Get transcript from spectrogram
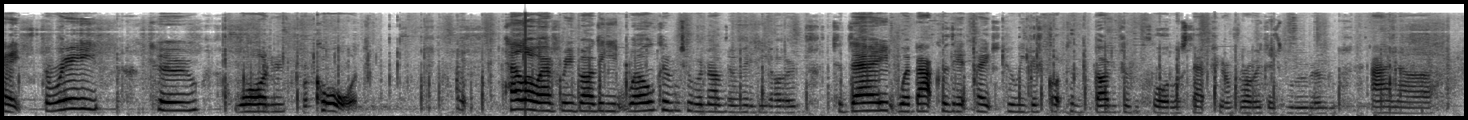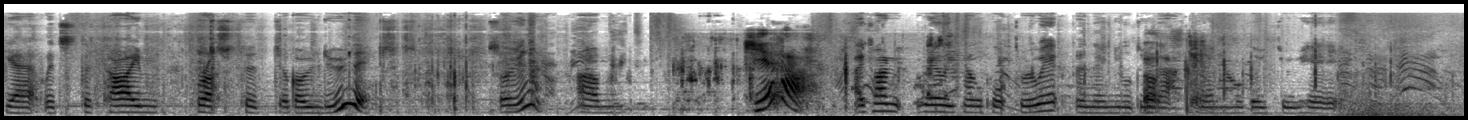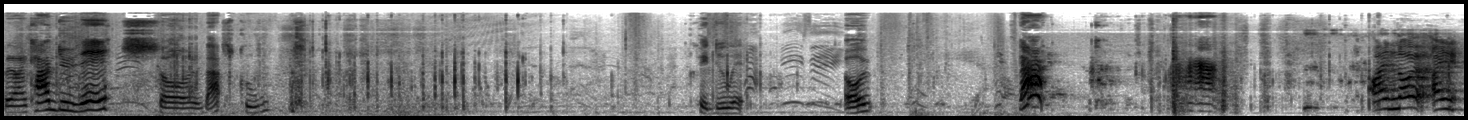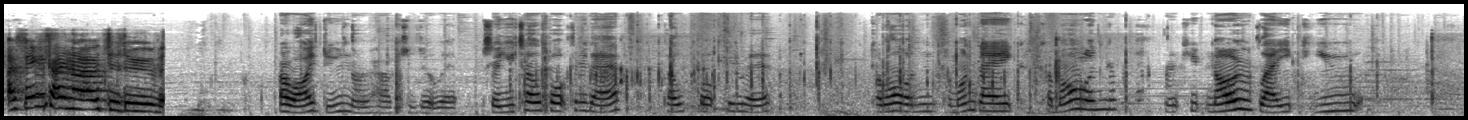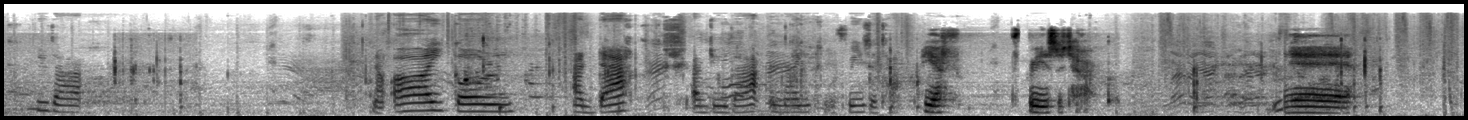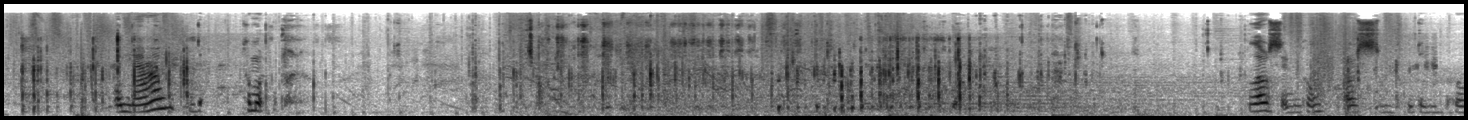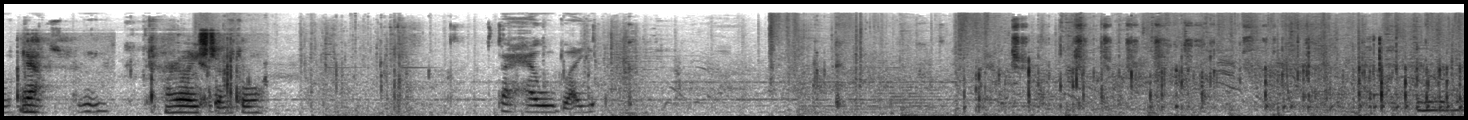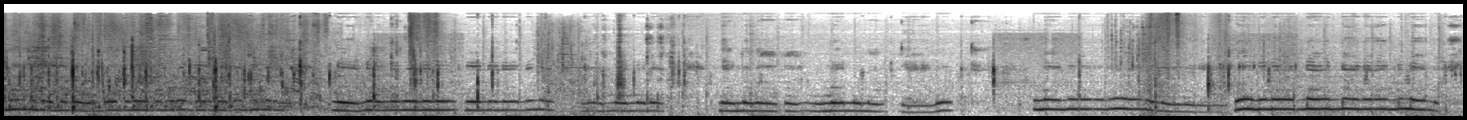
Okay, three, two, one, record. Hello everybody, welcome to another video. Today we're back with It Takes Two. We just got to the dungeon floor section of Rose's room and uh yeah, it's the time for us to, to go and do this. So yeah. Um Yeah. I can't really teleport through it and then you'll do Oh. that and then I'll go through here. But I can do this, so that's cool. Okay, do it. Oh. Ah! I know. I I think I know how to do it. Oh, I do know how to do it. So you teleport through there. Teleport through here. Come on, come on, Blake. Come on. No, Blake, you do that. Now I go and dash and do that, and now you can freeze attack. Yes. Freeze attack. Yeah. And now, come on. That was simple. That was simple, simple. Yeah. Really simple. The hell,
